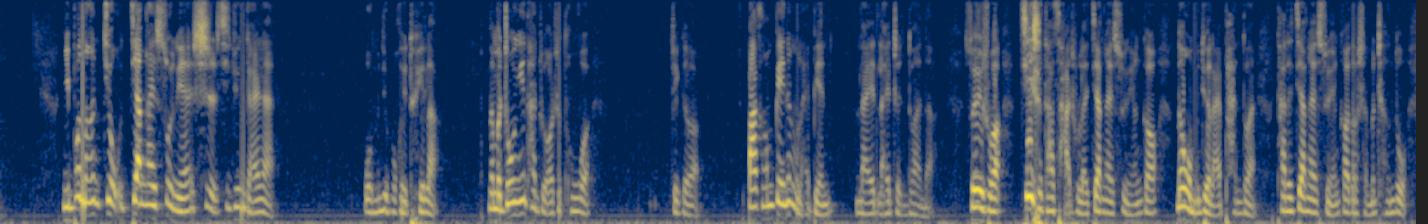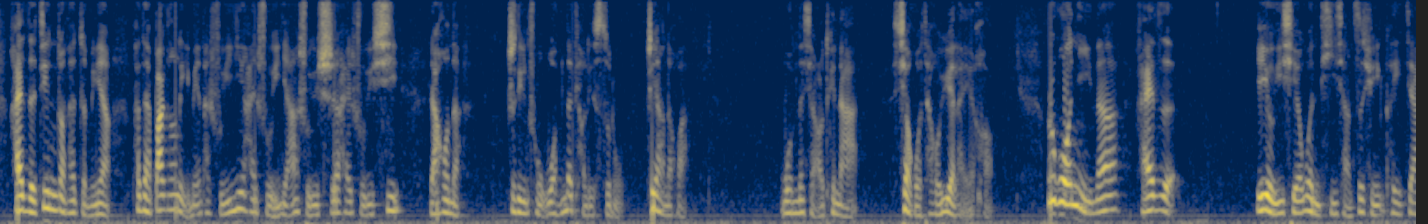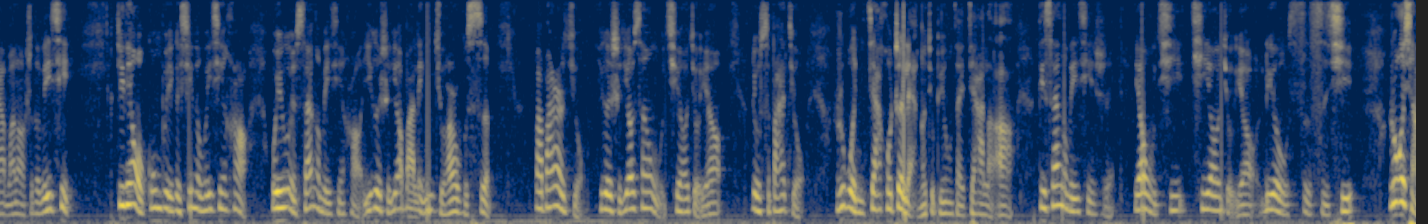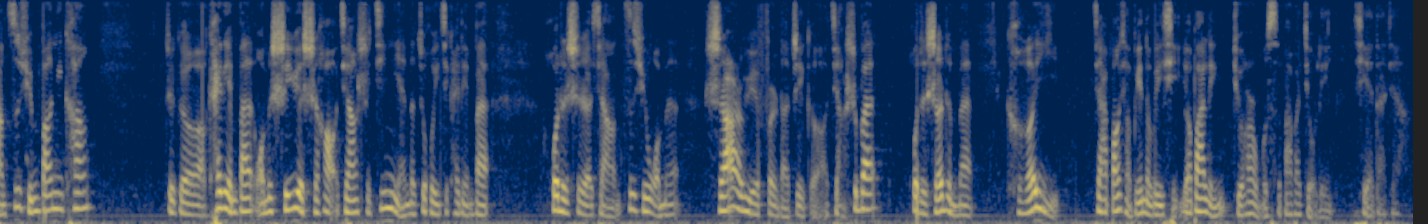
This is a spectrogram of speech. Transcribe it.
你不能就降钙素原是细菌感染，我们就不会推了。那么中医它主要是通过这个八纲辩证来辨来来诊断的。所以说，即使他查出来降钙素原高，那我们就来判断他的降钙素原高到什么程度，孩子的精神状态怎么样，它在八纲里面它属于阴还是属于阳，属于实还是属于虚，然后呢，制定出我们的调理思路。这样的话，我们的小儿推拿效果才会越来越好。如果你呢，孩子也有一些问题想咨询，可以加王老师的微信。今天我公布一个新的微信号，我一共有三个微信号，一个是幺八零九二五四。八八二九，一个是幺三五七幺九幺六四八九。如果你加过这两个，就不用再加了啊。第三个微信是幺五七七幺九幺六四四七。如果想咨询邦尼康这个开店班，我们十一月十号将是今年的最后一期开店班，或者是想咨询我们十二月份的这个讲师班或者舌诊班，可以加邦小编的微信幺八零九二五四八八九零。谢谢大家。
